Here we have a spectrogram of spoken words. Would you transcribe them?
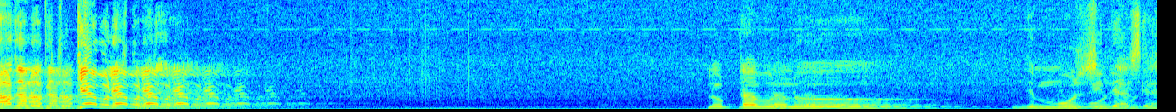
না জানো কিছু। কে বলে লোকটা বলল যে মসজিদে আসলে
